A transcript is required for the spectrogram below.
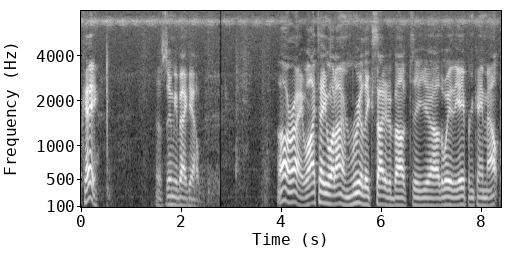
okay. Let's zoom you back out all right, well I tell you what, I am really excited about the uh, the way the apron came out.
